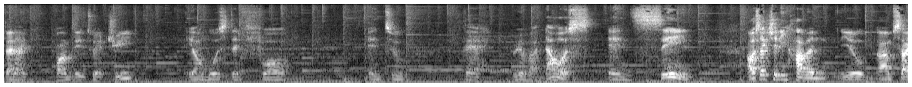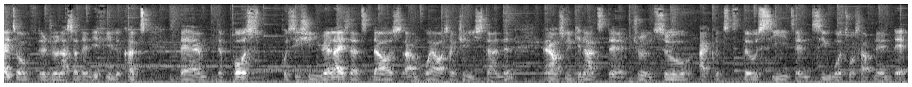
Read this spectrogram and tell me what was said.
Then I bumped into a tree. It almost did fall into the river. That was insane. I was actually having you know um, sight of the drone then if you look at the, the pause position you realize that that was um, where I was actually standing and I was looking at the drone so I could still see it and see what was happening there.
